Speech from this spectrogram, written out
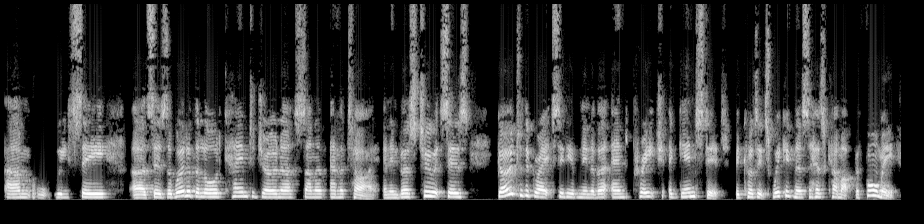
um, we see, uh, it says, the word of the Lord came to Jonah, son of Amittai. And in verse 2, it says, Go to the great city of Nineveh and preach against it because its wickedness has come up before me.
